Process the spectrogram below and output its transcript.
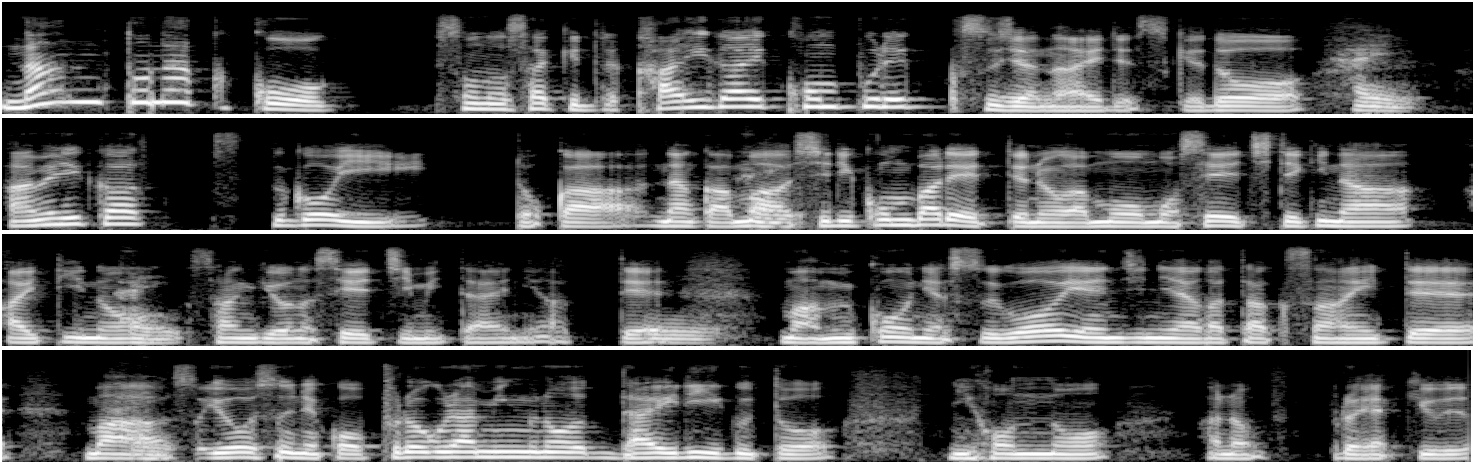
なんとなくこう、そのさっき言った海外コンプレックスじゃないですけど、はい、アメリカすごいとか、なんかまあシリコンバレーっていうのがもうもう聖地的な IT の産業の聖地みたいにあって、はい、まあ向こうにはすごいエンジニアがたくさんいて、まあ要するにこうプログラミングの大リーグと日本のあのプロ野球、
